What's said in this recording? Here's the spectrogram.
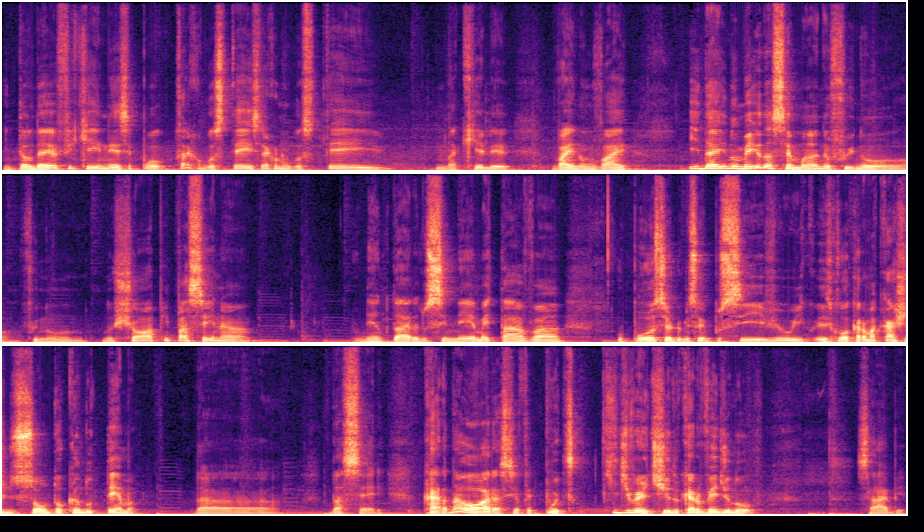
Então daí eu fiquei nesse, pô, será que eu gostei? Será que eu não gostei? Naquele vai, não vai. E daí, no meio da semana, eu fui no, fui no, no shopping, passei na, dentro da área do cinema e tava o pôster do Missão Impossível e eles colocaram uma caixa de som tocando o tema da, da série. Cara, na hora, assim, eu falei, putz, que divertido, quero ver de novo. Sabe?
